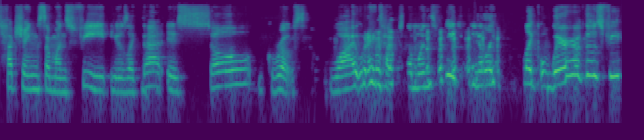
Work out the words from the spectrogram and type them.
touching someone's feet he was like that is so gross. Why would i touch someone's feet? You know like like where have those feet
